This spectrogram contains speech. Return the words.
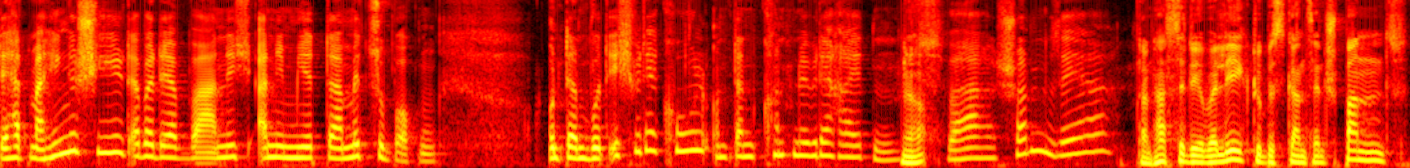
der hat mal hingeschielt, aber der war nicht animiert, da mitzubocken. Und dann wurde ich wieder cool und dann konnten wir wieder reiten. Ja. Das war schon sehr, Dann hast du dir überlegt, du bist ganz entspannt,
